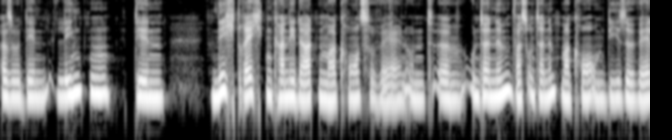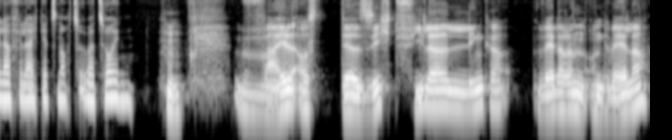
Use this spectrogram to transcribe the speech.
also den linken, den nicht rechten Kandidaten Macron zu wählen? Und ähm, unternimmt, was unternimmt Macron, um diese Wähler vielleicht jetzt noch zu überzeugen? Weil aus der Sicht vieler linker Wählerinnen und Wähler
